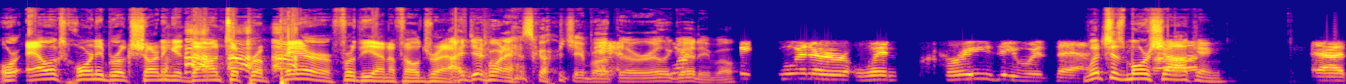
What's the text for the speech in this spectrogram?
or Alex Hornibrook shutting it down to prepare for the NFL draft? I did want to ask RJ about that. Really good, Ebo. Twitter went crazy with that. Which is more shocking? uh,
